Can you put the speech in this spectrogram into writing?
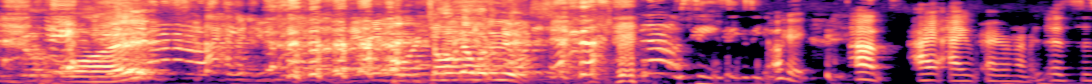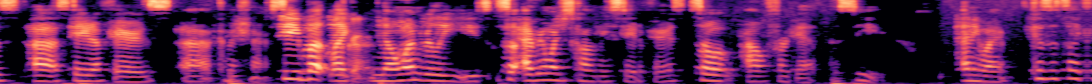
What? No, no, no, no, I have a see- new very important. don't know what it is. no, no, no, see, see, see. Okay. Um, I, I, I remember. It's this uh, state affairs uh, commissioner. See, but like Okay. no one really uses. So everyone just calls me state affairs. So I'll forget the C. Anyway, because it's like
